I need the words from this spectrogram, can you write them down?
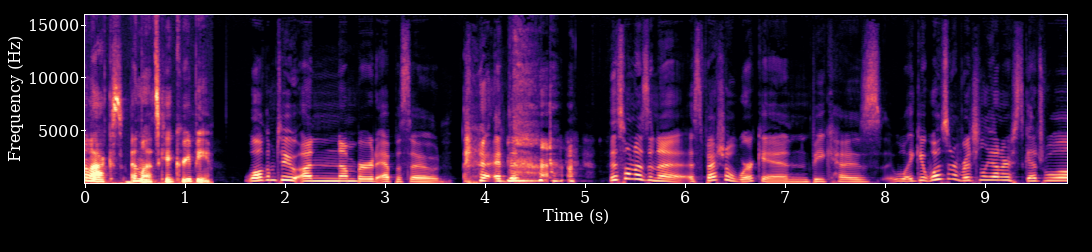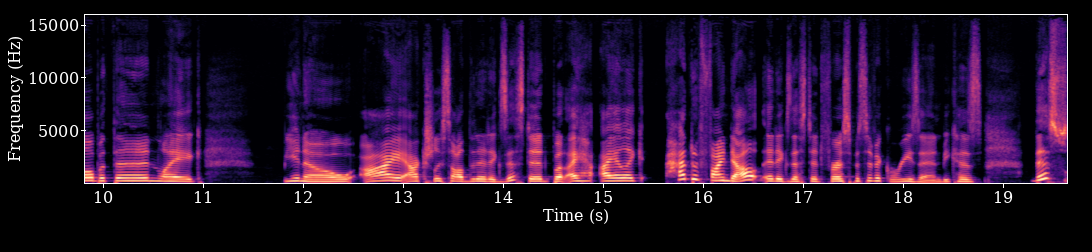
relax, and let's get creepy. Welcome to unnumbered episode. This, this one wasn't a, a special work in because like it wasn't originally on our schedule, but then like you know, I actually saw that it existed, but I I like had to find out it existed for a specific reason because this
